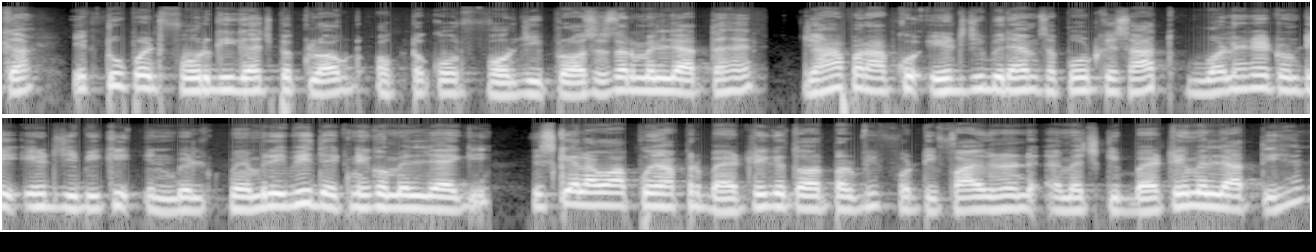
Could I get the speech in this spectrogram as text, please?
का एक टू पॉइंट फोर पे क्लॉक्ड ऑक्टोकोर फोर प्रोसेसर मिल जाता है। जहाँ पर आपको एट जी रैम सपोर्ट के साथ वन हंड्रेड ट्वेंटी एट की इनबिल्ट मेमोरी भी देखने को मिल जाएगी। इसके अलावा आपको यहाँ पर बैटरी के तौर पर भी 4500 mAh की बैटरी मिल जाती है,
